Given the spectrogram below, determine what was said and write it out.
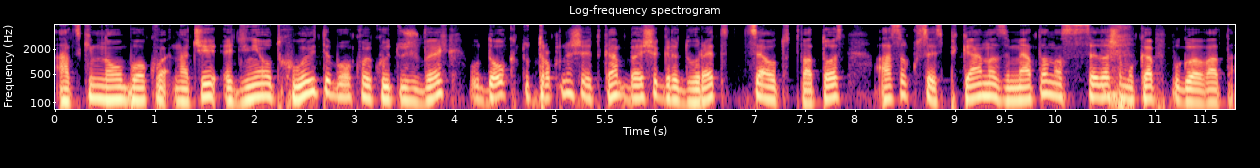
адски много блокове. Значи, един от хубавите блокове, които живеех, отдолу като троп дръпнеше и така, беше градоред цялото това. Тоест, аз ако се изпикая на земята, на съседа ще му капи по главата.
